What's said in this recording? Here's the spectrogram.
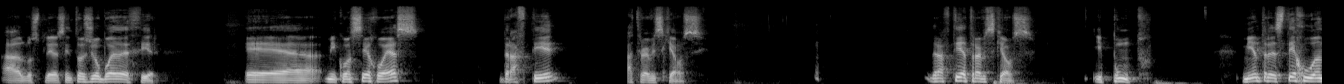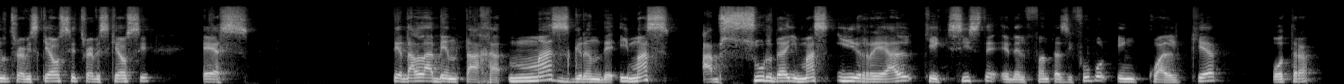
a, los players. Entonces yo voy a decir, eh, mi consejo es, drafté a Travis Kelsey. Draftei a Travis Kelsey. Y punto. Mientras esté jugando Travis Kelsey, Travis Kelsey es. Te da la ventaja más grande y más absurda y más irreal que existe en el fantasy fútbol en cualquier otra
